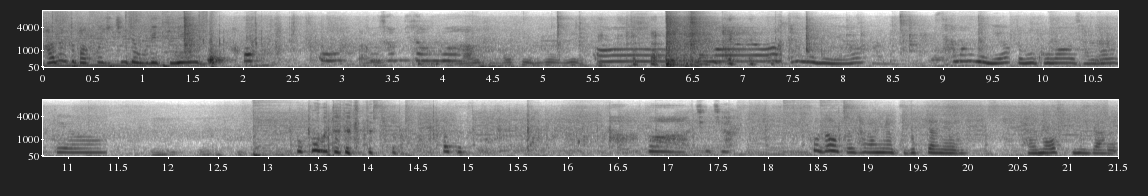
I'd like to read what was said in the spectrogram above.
바늘도 바꾸지 진짜 우리 뒤에 어? 어 감사합니다 우와 어, 고마워요. 4학년이에요? 3학년이요? 너무 고마워. 잘 먹을게요. 오, 왔다, 왔다, 왔다, 왔다. 와, 진짜. 초등학교 3학년 구독자님, 잘 먹었습니다. 오, 오,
